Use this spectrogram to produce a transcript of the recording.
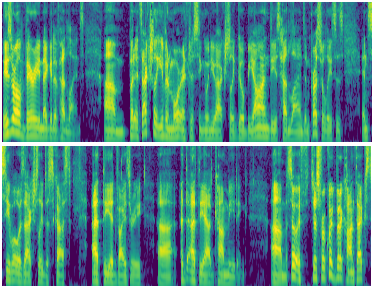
These are all very negative headlines. Um, but it's actually even more interesting when you actually go beyond these headlines and press releases and see what was actually discussed at the advisory uh, at, at, the AdCom meeting. Um, so, if just for a quick bit of context,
